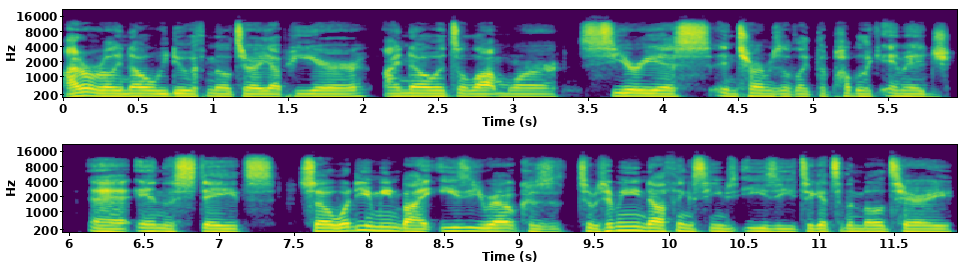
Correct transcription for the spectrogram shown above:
I don't really know what we do with military up here. I know it's a lot more serious in terms of like the public image uh, in the states. So what do you mean by easy route? Because to, to me, nothing seems easy to get to the military.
